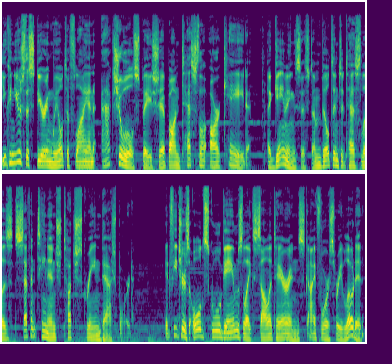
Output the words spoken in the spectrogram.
you can use the steering wheel to fly an actual spaceship on Tesla Arcade, a gaming system built into Tesla's 17-inch touchscreen dashboard. It features old-school games like Solitaire and Skyforce Reloaded,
